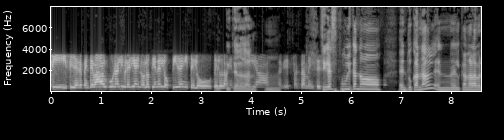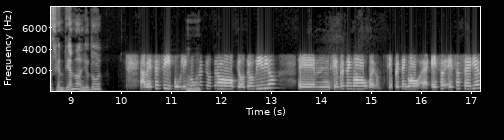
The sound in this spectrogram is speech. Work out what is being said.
si, si de repente vas a alguna librería y no lo tienen, lo piden y te lo, te lo dan Y en te lo dan, mm. Exactamente. sí. ¿Sigues publicando en tu canal, en el canal A ver si entiendo, en YouTube? A veces sí, publico Ujú. una que otro que otro vídeo. Eh, siempre tengo, bueno, siempre tengo eh, esa esa serie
